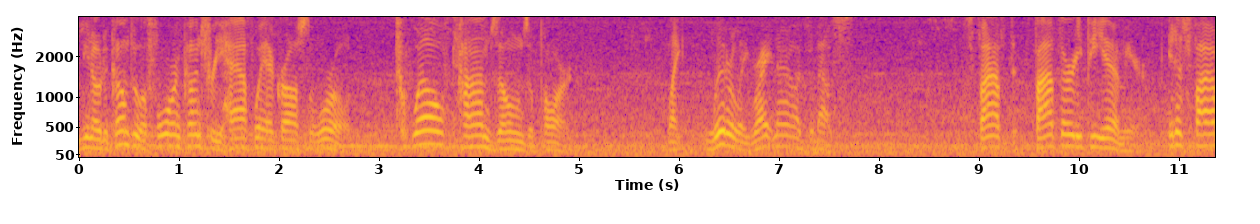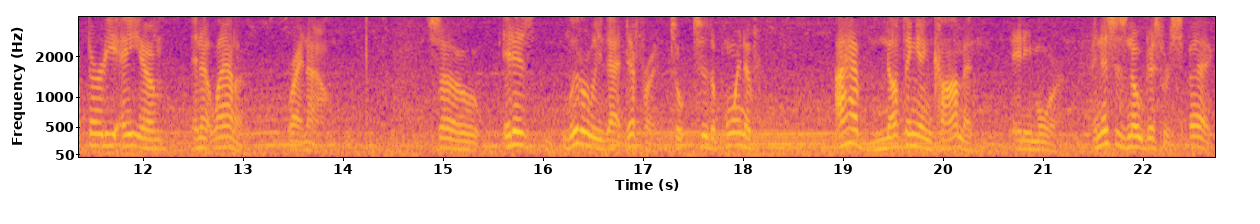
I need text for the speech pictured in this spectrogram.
You know, to come to a foreign country halfway across the world, 12 time zones apart. Like literally right now it's about it's 5 5:30 p.m. here. It is 5:30 a.m. in Atlanta right now. So, it is literally that different to, to the point of I have nothing in common anymore. And this is no disrespect.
